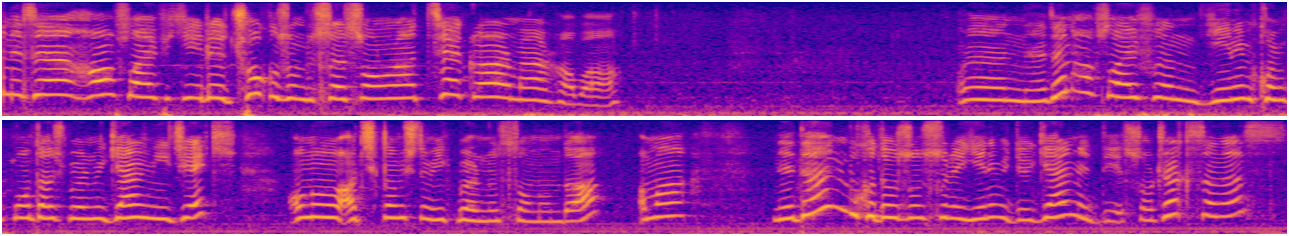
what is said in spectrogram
Hepinize Half-Life 2 ile çok uzun bir süre sonra tekrar merhaba. Ee, neden Half-Life'ın yeni bir komik montaj bölümü gelmeyecek? Onu açıklamıştım ilk bölümün sonunda. Ama neden bu kadar uzun süre yeni video gelmedi diye soracaksanız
